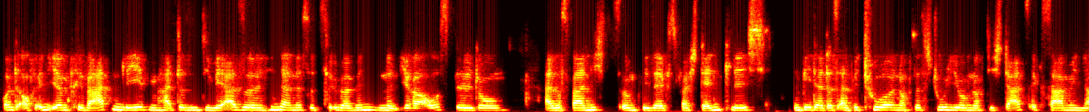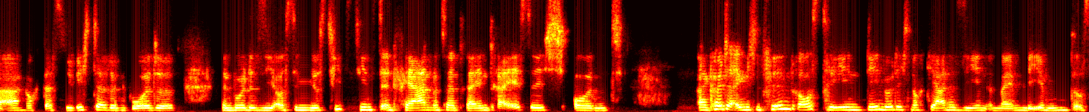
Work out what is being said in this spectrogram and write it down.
Und auch in ihrem privaten Leben hatte sie diverse Hindernisse zu überwinden in ihrer Ausbildung. Also es war nichts irgendwie selbstverständlich weder das Abitur noch das Studium noch die Staatsexamina noch dass sie Richterin wurde. Dann wurde sie aus dem Justizdienst entfernt 1933 und man könnte eigentlich einen Film draus drehen, den würde ich noch gerne sehen in meinem Leben. Das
